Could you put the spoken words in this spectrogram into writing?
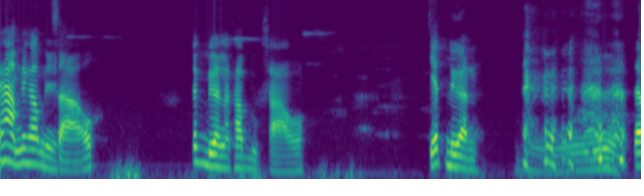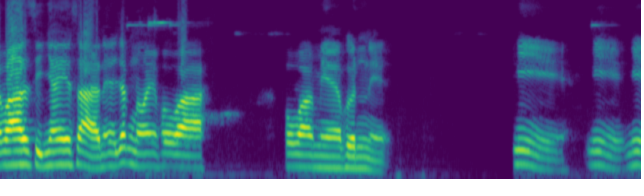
งามนี่ครับลูนี่กสาวจักเดือนแล้วครับ ลูกสาวเจ็ดเดือนโอ้แต่ว่าสิใหญ่สาเนี่ยจักหน้อยเพราะว่า เพราะว่าแม่เพิ่นนี่นี่นี่นี่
